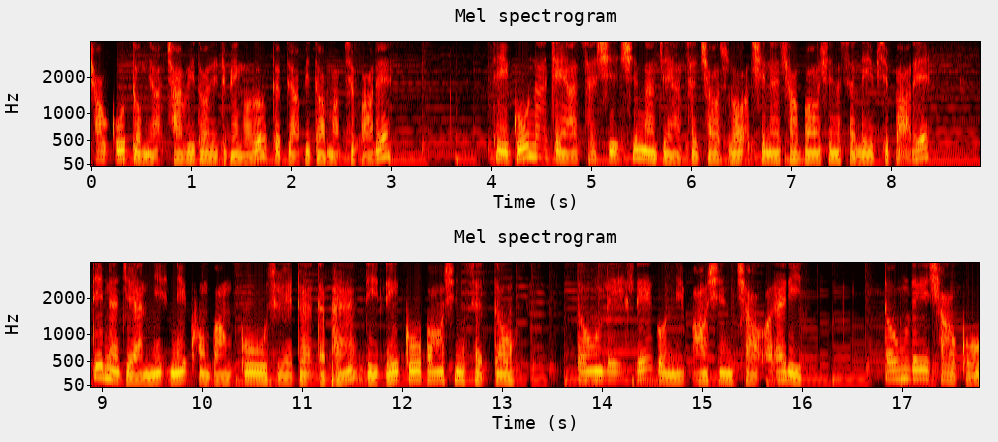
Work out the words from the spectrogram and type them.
ရှောက်ကိုတုံများခြားပြီးတော့တဲ့တပင်ကိုတွေ့ပြပေးတော့မှာဖြစ်ပါတယ်ဒီ9နာကျန်ရ18 8နာကျန်ရ16ဆိုတော့အချင်းနဲ့6ပေါင်းရှင်း14ဖြစ်ပါတယ် တိနာကျန်နှစ်နှစ်ခွန်ပေါင်း9ဆိုတဲ့အတွက်တပံဒီ၄9ပေါင်းရှင်း73 3လေးလေးကိုနှစ်ပေါင်းရှင်း6အဲ့ဒီ3လေး6ကို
